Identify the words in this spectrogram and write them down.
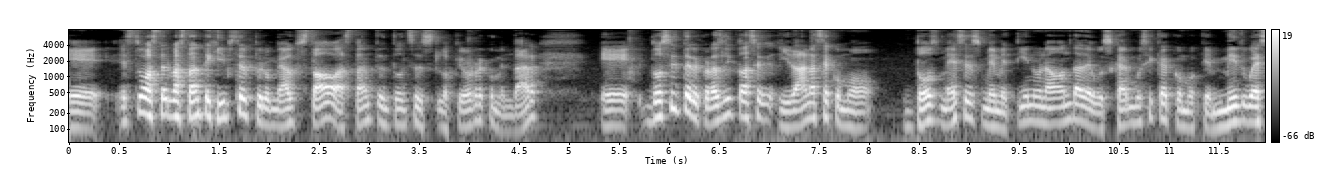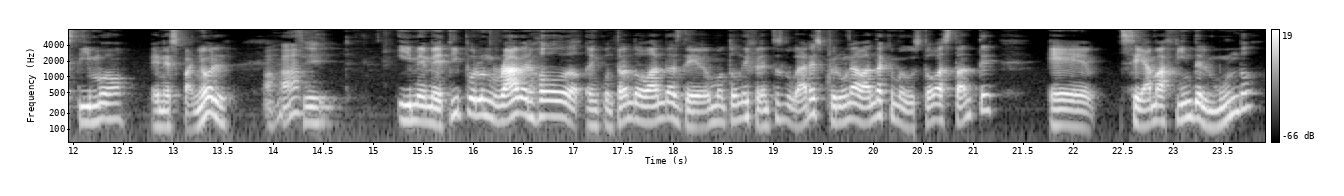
eh, esto va a ser bastante hipster, pero me ha gustado bastante, entonces lo quiero recomendar. Eh, no sé si te recuerdas, Lito, hace, y Dan, hace como dos meses me metí en una onda de buscar música como que Midwest Emo en español. Ajá. Sí. Y me metí por un rabbit hole encontrando bandas de un montón de diferentes lugares, pero una banda que me gustó bastante eh, se llama Fin del Mundo.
